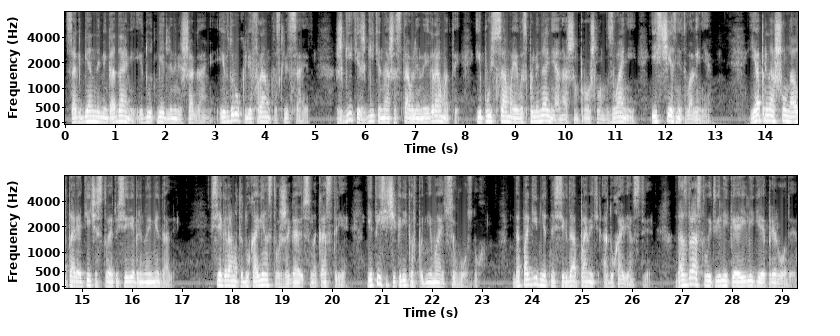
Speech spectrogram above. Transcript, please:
с огбенными годами идут медленными шагами, и вдруг Лефранк восклицает «Жгите, жгите наши ставленные грамоты, и пусть самое воспоминание о нашем прошлом звании исчезнет в огне». Я приношу на алтарь Отечества эту серебряную медаль. Все грамоты духовенства сжигаются на костре, и тысячи криков поднимаются в воздух. Да погибнет навсегда память о духовенстве. Да здравствует великая религия природы.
